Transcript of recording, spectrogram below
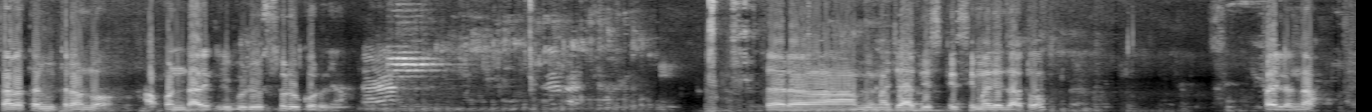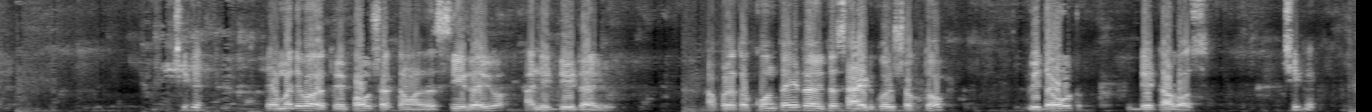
चला तर मित्रांनो आपण डायरेक्टली व्हिडिओ सुरू करूया. तर मी माझ्या आधीच पी मध्ये जातो. पहिल्यांदा. ठीक आहे. त्यामध्ये बघा तुम्ही पाहू शकता माझा सी ड्राईव्ह आणि डी ड्राईव्ह आपण आता कोणताही ड्राईव्ह तसं ऍड करू शकतो. विदाऊट डेटा लॉस ठीक आहे.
